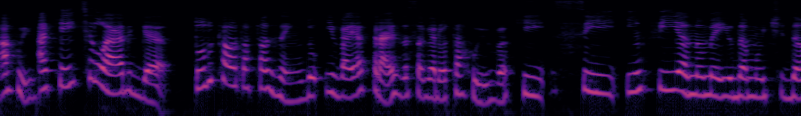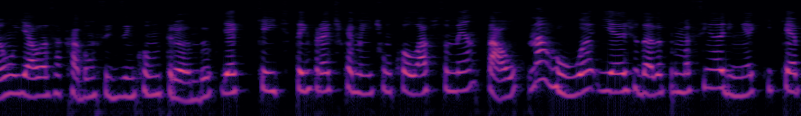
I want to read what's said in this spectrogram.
a Rui. A Kate larga tudo que ela tá fazendo e vai atrás dessa garota ruiva que se enfia no meio da multidão e elas acabam se desencontrando. E a Kate tem praticamente um colapso mental na rua e é ajudada por uma senhorinha que quer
